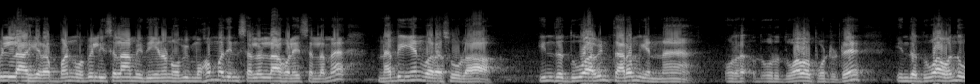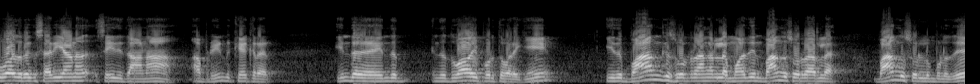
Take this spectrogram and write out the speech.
பில்லாஹி ரப்பன் ஒபில் இஸ்லாமி தீனன் ஒபி முகமதின் சல்லல்லாஹ் அலைஹி செல்லம நபியன் வ ரசூலா. இந்த துவாவின் தரம் என்ன? ஒரு ஒரு துவாவை போட்டுட்டு இந்த துவா வந்து ஓதுறதுக்கு சரியான செய்தி தானா? அப்படின்னு கேட்குறாரு இந்த இந்த இந்த துவாவை பொறுத்த வரைக்கும் இது பாங்கு சொல்கிறாங்கல்ல மதின் பாங்கு சொல்கிறார்ல பாங்கு சொல்லும் பொழுது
